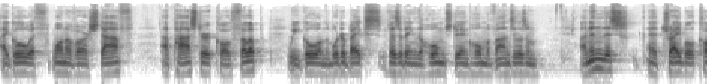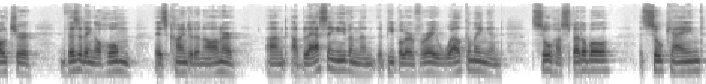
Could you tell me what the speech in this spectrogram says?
I go with one of our staff, a pastor called Philip. We go on the motorbikes visiting the homes, doing home evangelism. And in this uh, tribal culture, visiting a home is counted an honour and a blessing, even. And the people are very welcoming and so hospitable, so kind,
